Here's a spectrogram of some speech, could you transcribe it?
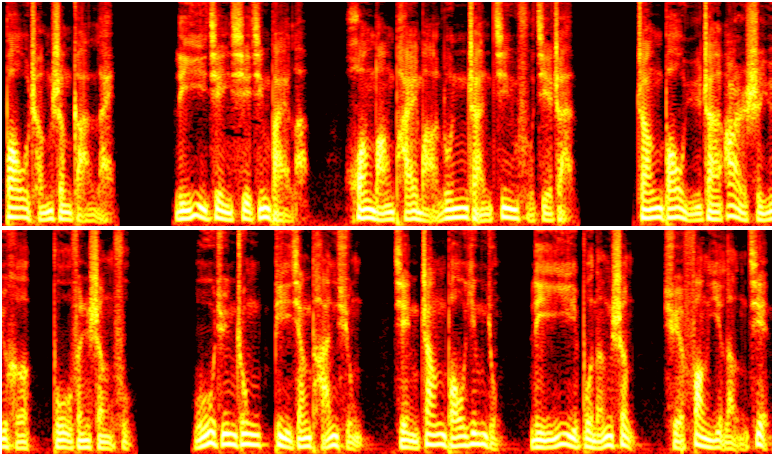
包乘胜赶来。李毅见谢京败了，慌忙拍马抡战金府接战。张苞与战二十余合，不分胜负。吴军中必将谭雄见张苞英勇，李毅不能胜，却放一冷箭，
